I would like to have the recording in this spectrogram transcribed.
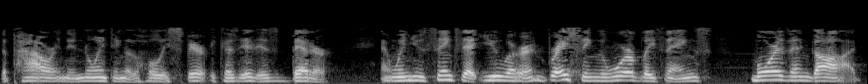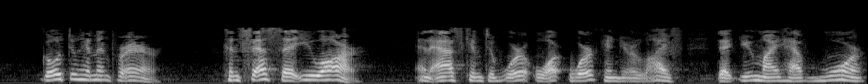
the power and the anointing of the Holy Spirit because it is better. And when you think that you are embracing the worldly things more than God, go to Him in prayer. Confess that you are. and ask Him to work, work in your life that you might have more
